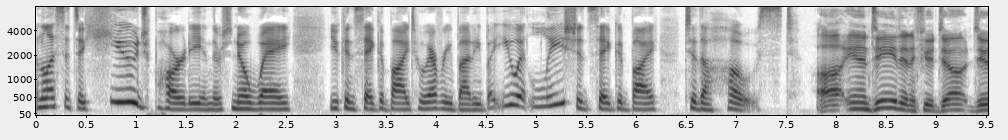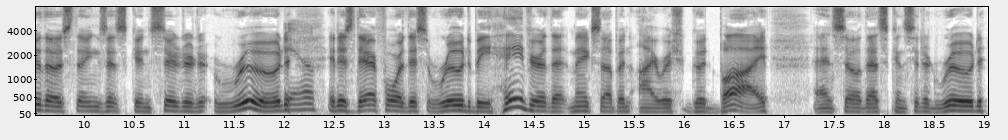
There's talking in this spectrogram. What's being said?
unless it's a huge party and there's no way you can say goodbye to everybody, but you at least should say goodbye to the host. Uh, indeed, and if you don't do those things, it's considered rude. Yeah. It is therefore this rude behavior that makes up an Irish goodbye. And so that's considered rude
